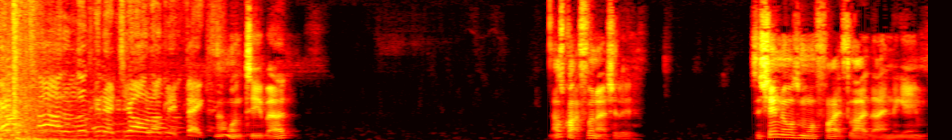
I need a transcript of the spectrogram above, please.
I'm tired of looking at y'all ugly face. That one too bad. That was quite fun, actually. It's a shame there wasn't more fights like that in the game.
